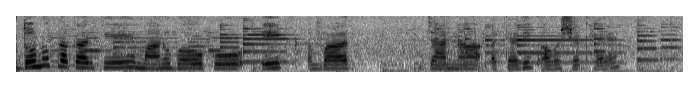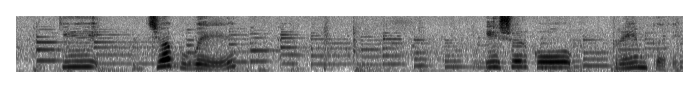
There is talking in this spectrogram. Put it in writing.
दोनों प्रकार के महानुभावों को एक बात जानना अत्यधिक आवश्यक है कि जब वे ईश्वर को प्रेम करें,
